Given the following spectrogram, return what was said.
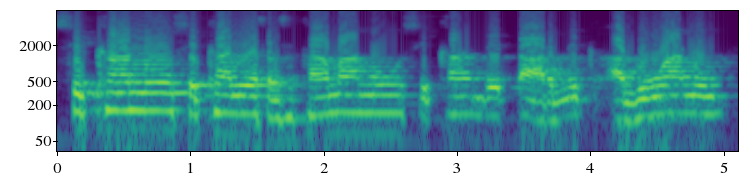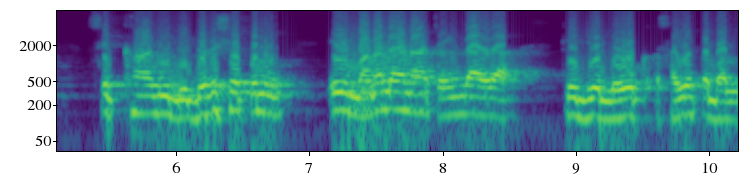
ਸਿੱਖਾਂ ਨੂੰ, ਸਿੱਖਾਂ ਦੀਆਂ ਸੰਸਥਾਵਾਂ ਨੂੰ, ਸਿੱਖਾਂ ਦੇ ਧਾਰਮਿਕ ਆਗੂਆਂ ਨੂੰ, ਸਿੱਖਾਂ ਦੀ ਲੀਡਰਸ਼ਿਪ ਨੂੰ ਇਹ ਮੰਨ ਲੈਣਾ ਚਾਹੀਦਾ ਆ ਕਿ ਜੇ ਲੋਕ ਅਸਲੀਅਤ ਵੱਲ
